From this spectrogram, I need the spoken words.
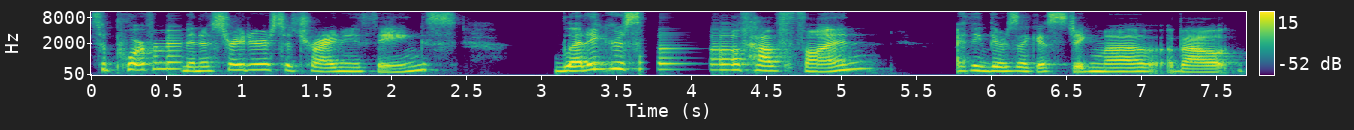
Support from administrators to try new things. Letting yourself have fun. I think there's like a stigma about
